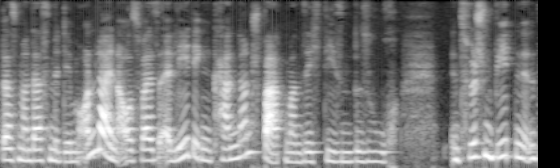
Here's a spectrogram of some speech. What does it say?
dass man das mit dem Online-Ausweis erledigen kann, dann spart man sich diesen Besuch. Inzwischen bieten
